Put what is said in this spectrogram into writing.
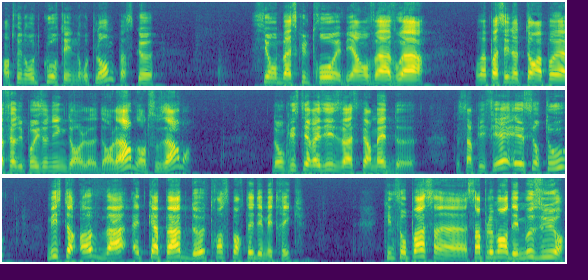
entre une route courte et une route longue, parce que si on bascule trop, eh bien on va avoir, on va passer notre temps à, faire du poisoning dans l'arbre, dans, le sous-arbre. Donc l'hystérésis va se permettre de, simplifier, et surtout, Mr. Off va être capable de transporter des métriques qui ne sont pas simplement des mesures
